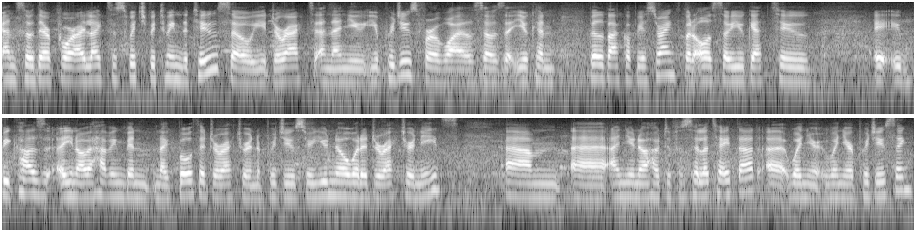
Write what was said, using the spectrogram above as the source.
And so therefore I like to switch between the two. So you direct and then you, you produce for a while so that you can build back up your strength, but also you get to because uh, you know having been like both a director and a producer, you know what a director needs, um, uh, and you know how to facilitate that uh, when you're when you're producing.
